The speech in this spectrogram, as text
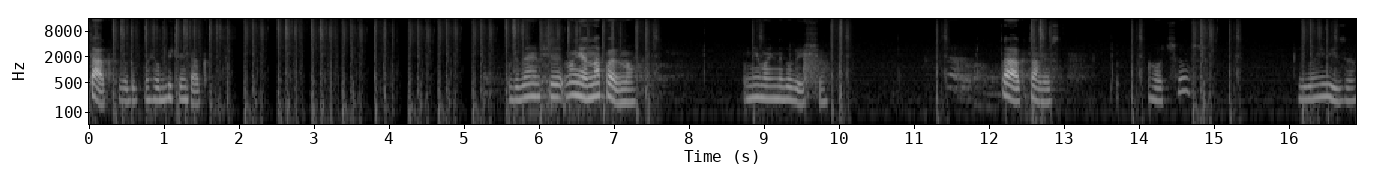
Tak, według moich obliczeń tak. Wydaje mi się, no nie, na pewno. Nie ma innego wyjścia. Tak, tam jest. Chociaż... Tego nie widzę.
